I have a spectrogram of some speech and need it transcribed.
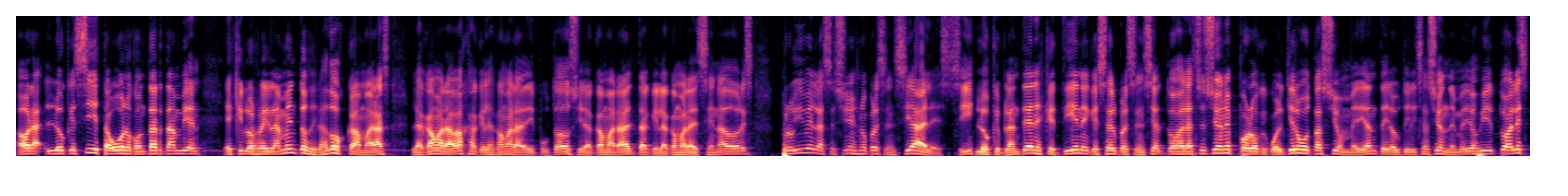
Ahora, lo que sí está bueno contar también es que los reglamentos de las dos cámaras, la Cámara Baja que es la Cámara de Diputados y la Cámara Alta que es la Cámara de Senadores, prohíben las sesiones no presenciales, ¿sí? Lo que plantean es que tiene que ser presencial todas las sesiones, por lo que cualquier votación mediante la utilización de medios virtuales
